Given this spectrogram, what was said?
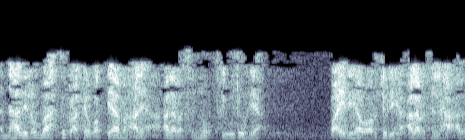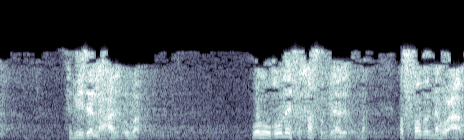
أن هذه الأمة تبعث يوم القيامة عليها علامة النور في وجوهها وأيديها وأرجلها علامة لها على تمييزا لها على الأمم. والوضوء ليس خاصا بهذه الأمة. الصواب أنه عام.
